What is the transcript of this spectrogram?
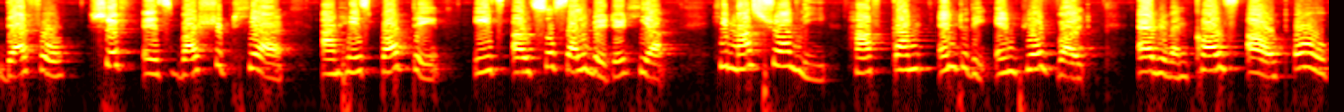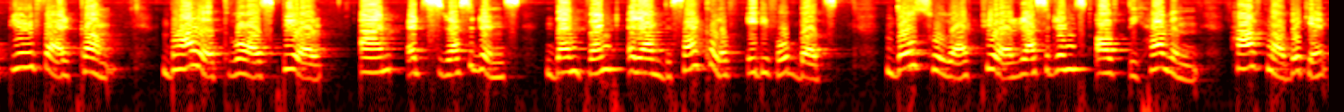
Therefore, Shiv is worshipped here and his birthday is also celebrated here. He must surely have come into the impure world. Everyone calls out, Oh, purifier, come. Bharat was pure and its residents then went around the cycle of 84 births. Those who were pure residents of the heaven have now become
